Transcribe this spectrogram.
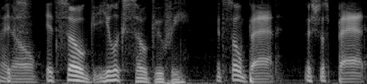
I it's know. it's so he looks so goofy. It's so bad. It's just bad.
